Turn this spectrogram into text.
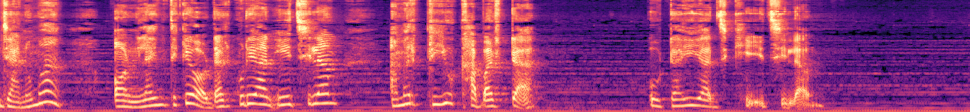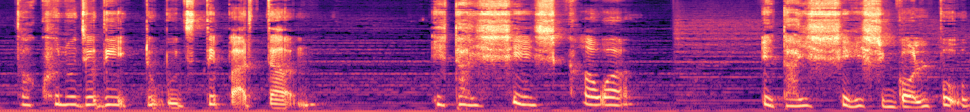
জানো মা অনলাইন থেকে অর্ডার করে আনিয়েছিলাম আমার প্রিয় খাবারটা। ওটাই আজ খেয়েছিলাম। তখনও যদি একটু বুঝতে পারতাম, এটাই শেষ খাওয়া। এটাই শেষ গল্প।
